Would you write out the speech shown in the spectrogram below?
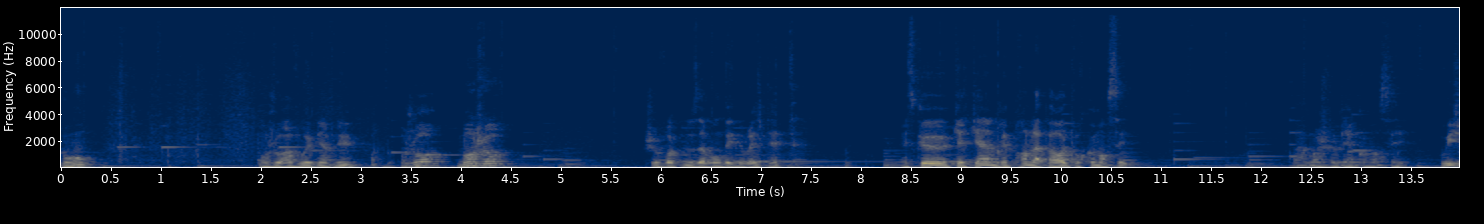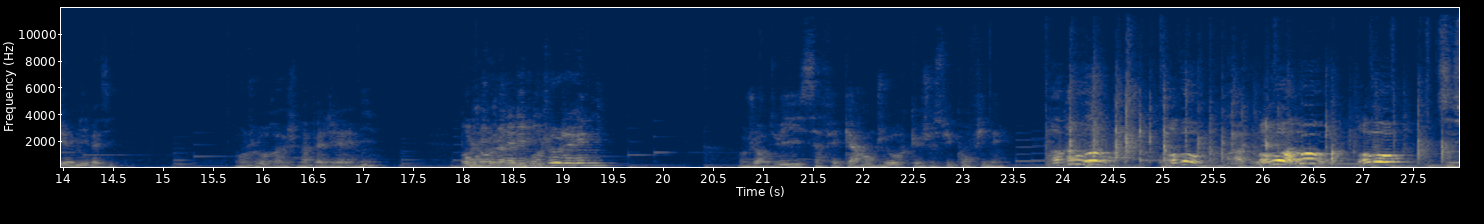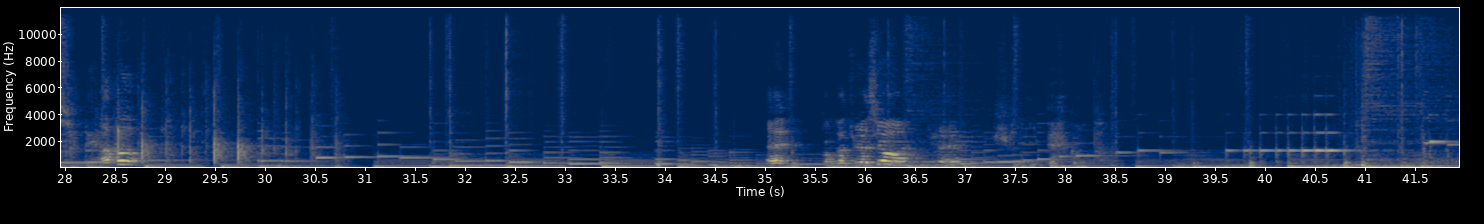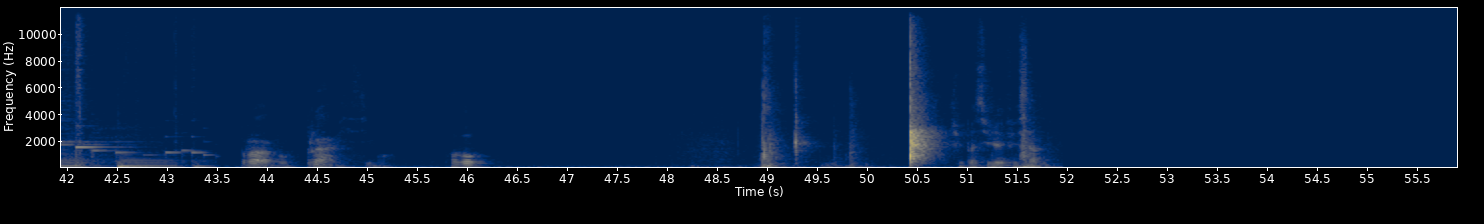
Bon. Bonjour à vous et bienvenue. Bonjour. Bonjour. Je vois que nous avons des nouvelles têtes. Est-ce que quelqu'un aimerait prendre la parole pour commencer? Bah, moi, je veux bien commencer. Oui, Jérémy, vas-y. Bonjour, euh, je m'appelle Jérémy. Bonjour, Jérémy. Bonjour Jérémy. Aujourd'hui, ça fait 40 jours que je suis confiné. Bravo Bravo Bravo. Bravo Bravo Bravo C'est super. Bravo Eh, congratulations hein Je suis hyper content. Bravo, bravissimo. Bravo. Je sais pas si j'avais fait ça.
